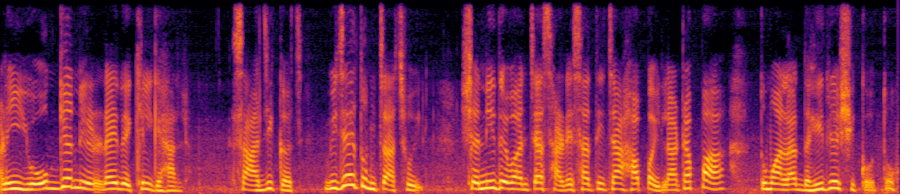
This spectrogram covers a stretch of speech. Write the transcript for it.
आणि योग्य निर्णय देखील घ्याल. साहजिकच विजय तुमचाच होईल. शनिदेवांच्या साडेसातीचा हा पहिला टप्पा तुम्हाला धैर्य शिकवतो.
